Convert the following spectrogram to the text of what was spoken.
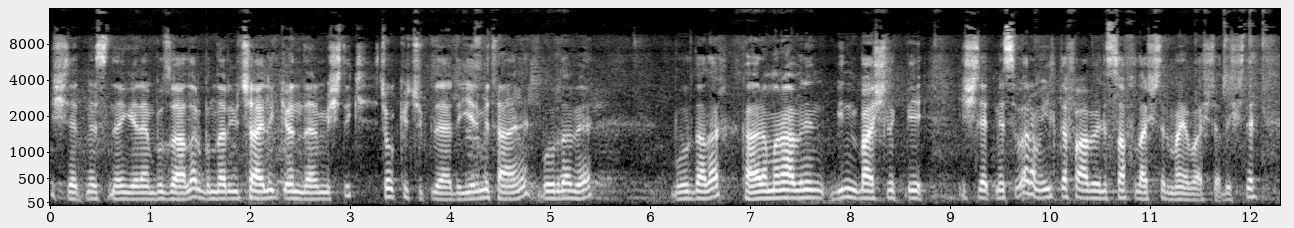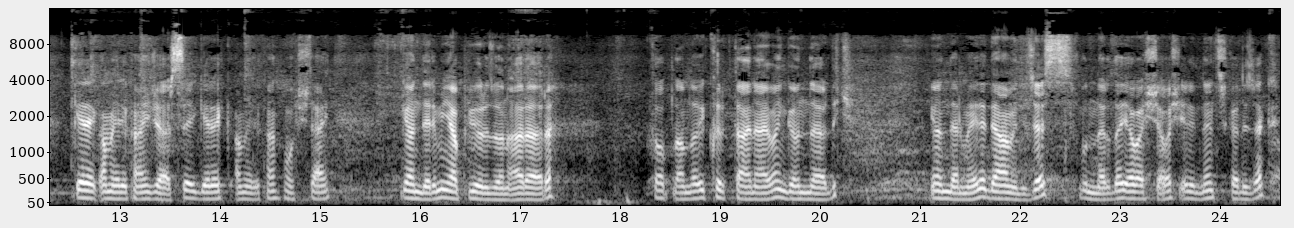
işletmesinden gelen buzağlar. Bunları 3 aylık göndermiştik. Çok küçüklerdi. 20 tane. Burada ve buradalar. Kahraman abinin bin başlık bir işletmesi var ama ilk defa böyle saflaştırmaya başladı işte. Gerek Amerikan Jersey gerek Amerikan Holstein gönderimi yapıyoruz onu ara ara. Toplamda bir 40 tane hayvan gönderdik. Göndermeye de devam edeceğiz. Bunları da yavaş yavaş elinden çıkaracak.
